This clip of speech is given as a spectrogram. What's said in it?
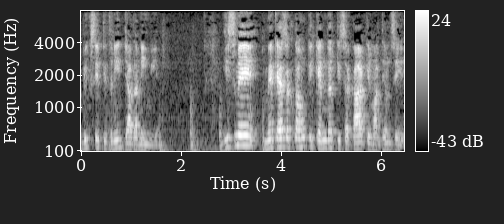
विकसित इतनी ज़्यादा नहीं हुई है। इसमें मैं कह सकता हूँ कि केंद्र की सरकार के माध्यम से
